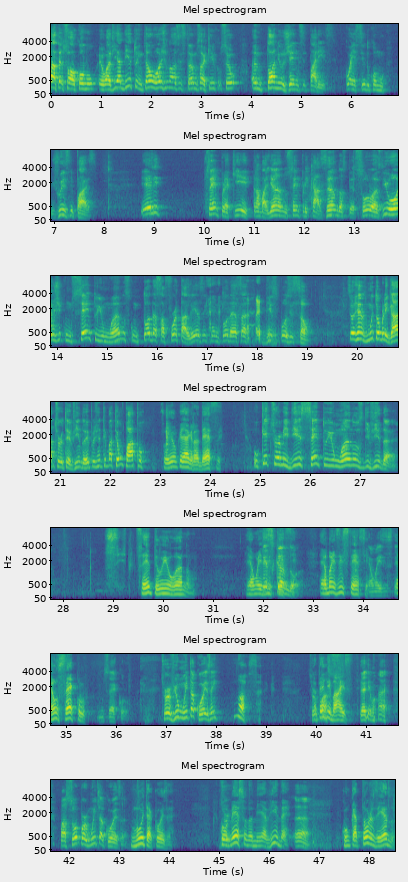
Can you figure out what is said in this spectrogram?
Olá pessoal, como eu havia dito, então hoje nós estamos aqui com o seu Antônio Gênesis Paris, conhecido como Juiz de Paz. Ele sempre aqui trabalhando, sempre casando as pessoas e hoje com 101 anos, com toda essa fortaleza e com toda essa disposição. Seu Gênesis, muito obrigado por senhor ter vindo aí para a gente bater um papo. Sou eu que agradece. O que, que o senhor me diz 101 anos de vida? 101 anos. É uma existência. Pescando. É uma existência. É uma existência. É um século. Um século. O senhor viu muita coisa, hein? Nossa. Senhor Até pass- demais. Até demais. Passou por muita coisa. Muita coisa. Começo da minha vida, É. com 14 anos,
